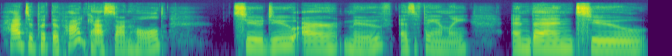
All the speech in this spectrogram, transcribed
had to put the podcast on hold to do our move as a family and then to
